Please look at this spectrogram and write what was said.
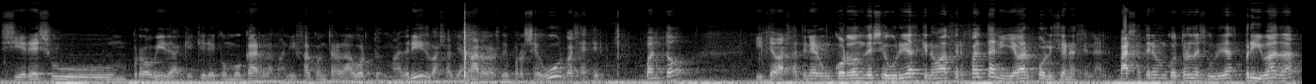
si eres un pro vida que quiere convocar la manifa contra el aborto en Madrid, vas a llamar a los de Prosegur, vas a decir, ¿cuánto? Y te vas a tener un cordón de seguridad que no va a hacer falta ni llevar Policía Nacional. Vas a tener un control de seguridad privada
